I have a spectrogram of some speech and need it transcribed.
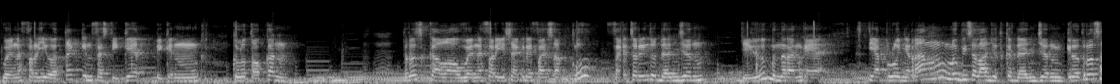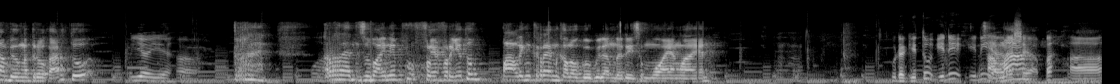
Whenever you attack, investigate, bikin clue token. Terus kalau whenever you sacrifice a clue, venture into dungeon. Jadi lu beneran kayak setiap lu nyerang, lu bisa lanjut ke dungeon gitu terus sambil ngedraw kartu. iya iya heeh. Keren, Wah. keren. Sumpah ini flavornya tuh paling keren kalau gue bilang dari semua yang lain. Udah gitu ini ini Sama. ya siapa uh,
